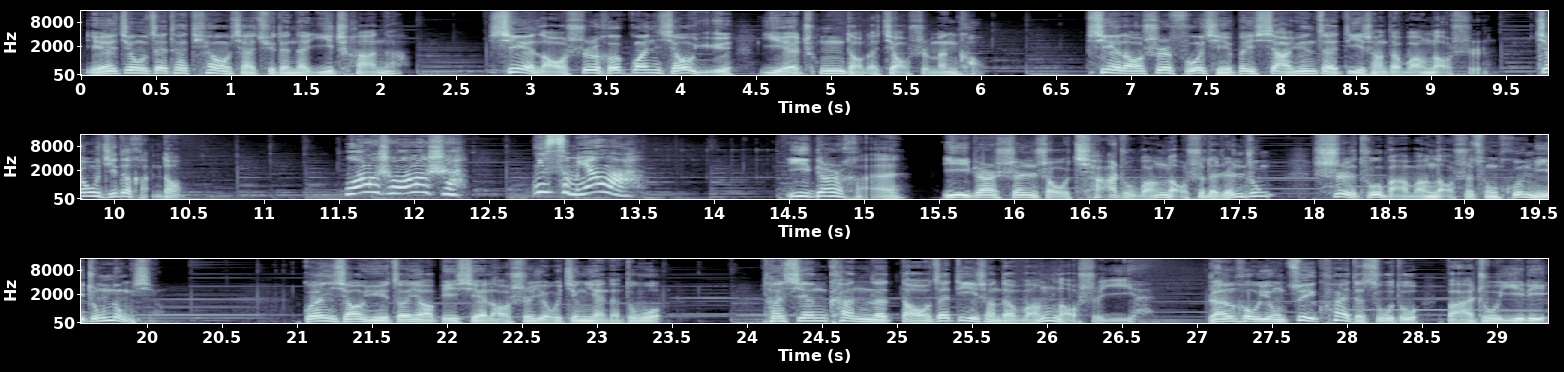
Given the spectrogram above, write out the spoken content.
也就在他跳下去的那一刹那，谢老师和关小雨也冲到了教室门口。谢老师扶起被吓晕在地上的王老师，焦急地喊道：“王老师，王老师，你怎么样了？”一边喊，一边伸手掐住王老师的人中，试图把王老师从昏迷中弄醒。关小雨则要比谢老师有经验的多。他先看了倒在地上的王老师一眼，然后用最快的速度把注意力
